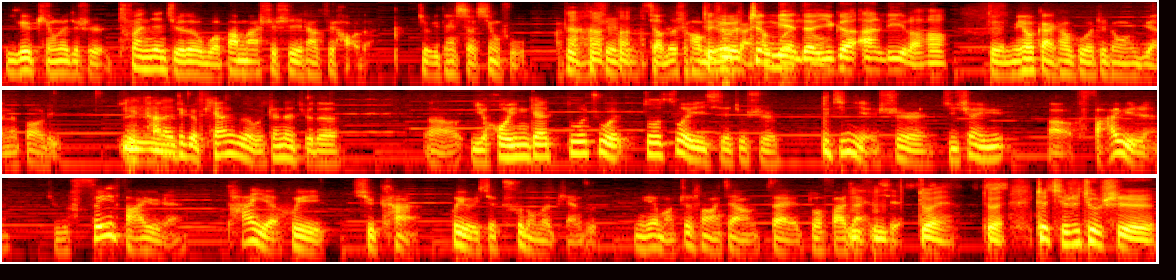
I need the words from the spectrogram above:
一个评论就是突然间觉得我爸妈是世界上最好的，就有点小幸福。是小的时候没有这是正面的一个案例了哈。对，没有感受过这种语言的暴力。所以看了这个片子，我真的觉得，呃，以后应该多做多做一些，就是不仅仅是局限于啊法语人，就是非法语人，他也会去看，会有一些触动的片子，应该往这方向再多发展一些。对对，这其实就是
